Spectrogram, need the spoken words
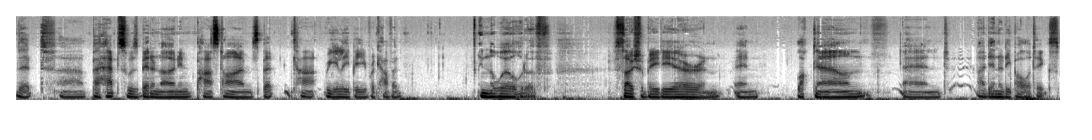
that uh, perhaps was better known in past times but can't really be recovered in the world of social media and and lockdown and identity politics.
